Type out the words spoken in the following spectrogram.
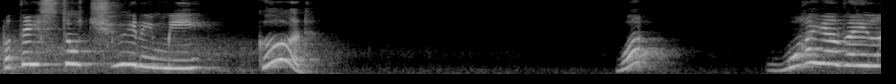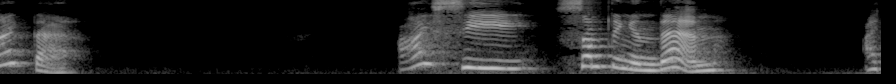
but they still treating me good. What why are they like that? I see something in them, I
